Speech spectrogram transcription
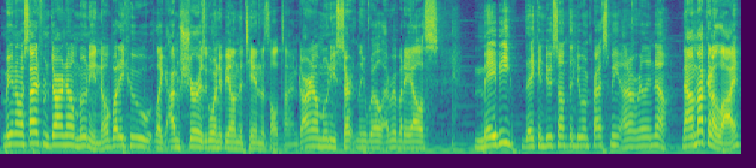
But, you know, aside from Darnell Mooney, nobody who, like, I'm sure is going to be on the team this whole time. Darnell Mooney certainly will. Everybody else Maybe they can do something to impress me. I don't really know. Now, I'm not going to lie.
